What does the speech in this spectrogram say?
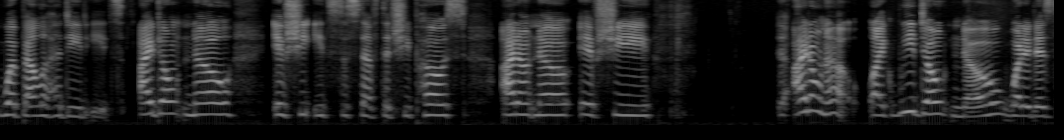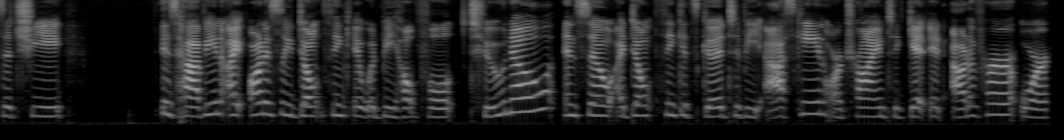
what Bella Hadid eats. I don't know if she eats the stuff that she posts. I don't know if she. I don't know. Like, we don't know what it is that she is having. I honestly don't think it would be helpful to know. And so I don't think it's good to be asking or trying to get it out of her or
